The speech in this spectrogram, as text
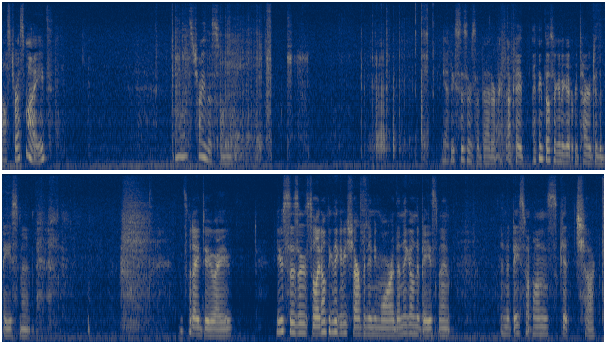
I'll stress might. Well, let's try this one. Yeah, these scissors are better. I, okay, I think those are going to get retired to the basement. That's what I do. I use scissors till I don't think they can be sharpened anymore. Then they go in the basement. And the basement ones get chucked.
